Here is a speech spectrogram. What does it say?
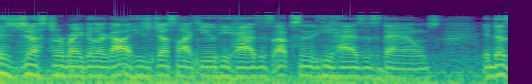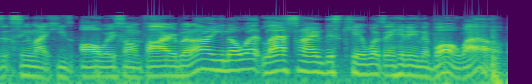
is just a regular guy? He's just like you. He has his ups and he has his downs. It doesn't seem like he's always on fire, but ah, you know what? Last time this kid wasn't hitting the ball. Wow,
